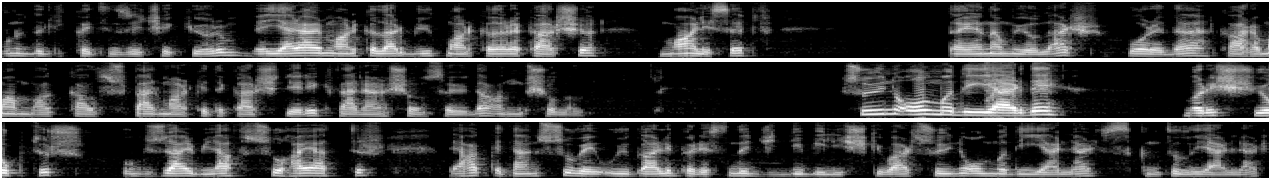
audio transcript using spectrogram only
Bunu da dikkatinize çekiyorum. Ve yerel markalar büyük markalara karşı maalesef dayanamıyorlar. Bu arada Kahraman Bakkal süpermarkete karşı diyerek Ferhan Şonsay'ı da anmış olalım. Suyun olmadığı yerde barış yoktur. Bu güzel bir laf. Su hayattır ve hakikaten su ve uygarlık arasında ciddi bir ilişki var. Suyun olmadığı yerler sıkıntılı yerler.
